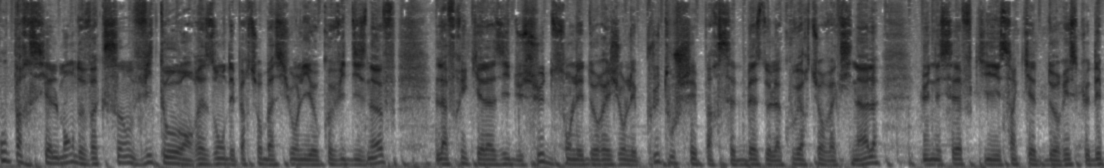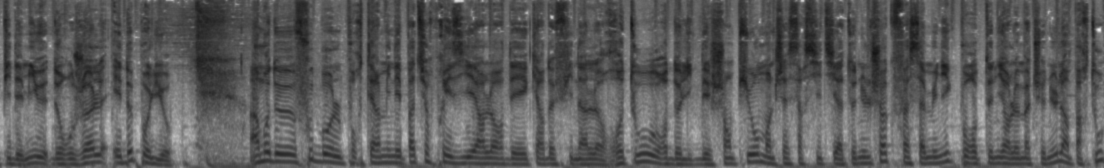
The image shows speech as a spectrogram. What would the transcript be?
ou partiellement de vaccins vitaux en raison des perturbations liées au Covid-19. L'Afrique et l'Asie du Sud sont les deux régions les plus touchées par cette baisse de la couverture vaccinale. L'UNICEF qui s'inquiète de risques d'épidémie de rougeole et de polio. Un mot de football pour terminer. Pas de surprise hier lors des quarts de finale retour de Ligue des Champions. Manchester City a tenu le choc face à Munich pour obtenir le match nul un partout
